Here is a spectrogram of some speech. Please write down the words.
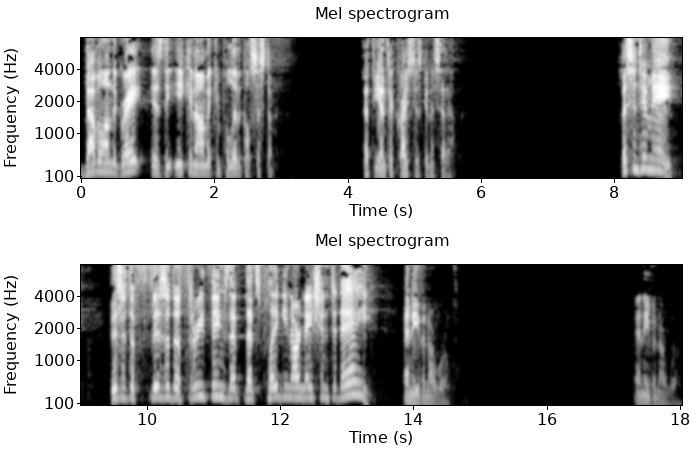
Babylon the Great is the economic and political system that the Antichrist is going to set up. Listen to me. This is the, these are the three things that, that's plaguing our nation today and even our world. And even our world.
